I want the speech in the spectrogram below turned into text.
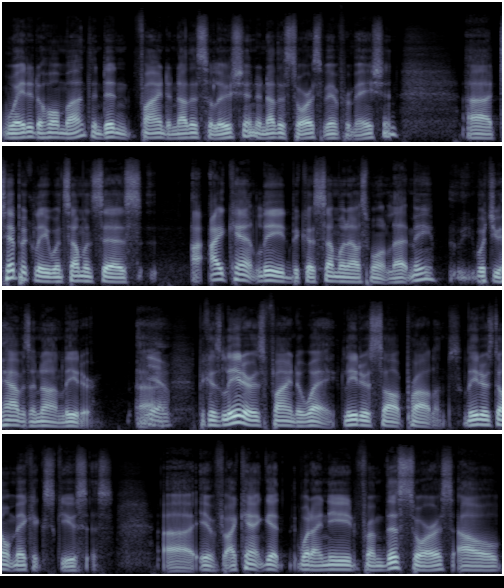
waited a whole month and didn't find another solution, another source of information. Uh, typically, when someone says, I-, I can't lead because someone else won't let me, what you have is a non leader. Uh, Yeah. Because leaders find a way, leaders solve problems, leaders don't make excuses. Uh, if I can't get what I need from this source, I'll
